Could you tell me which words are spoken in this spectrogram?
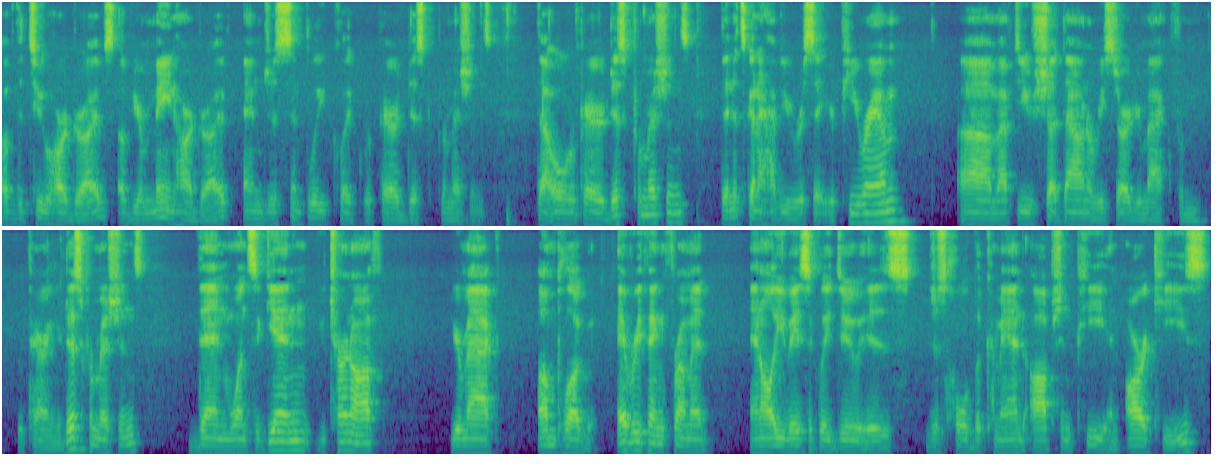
of the two hard drives of your main hard drive, and just simply click Repair Disk Permissions. That will repair disk permissions. Then it's going to have you reset your PRAM um, after you've shut down or restarted your Mac from repairing your disk permissions. Then once again, you turn off your Mac, unplug everything from it, and all you basically do is just hold the Command Option P and R keys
